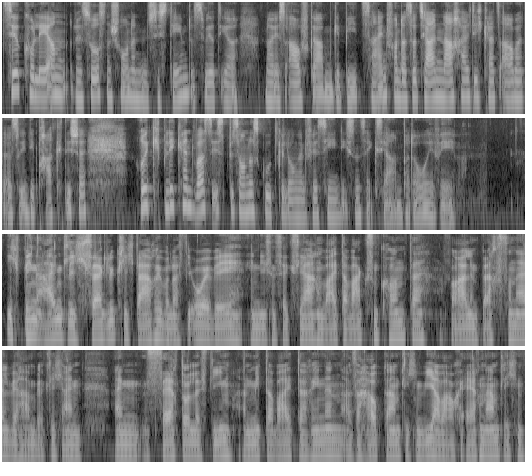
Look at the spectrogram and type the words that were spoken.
zirkulären, ressourcenschonenden System. Das wird Ihr neues Aufgabengebiet sein, von der sozialen Nachhaltigkeitsarbeit also in die praktische. Rückblickend, was ist besonders gut gelungen für Sie in diesen sechs Jahren bei der OEW? Ich bin eigentlich sehr glücklich darüber, dass die OEW in diesen sechs Jahren weiter wachsen konnte, vor allem personell. Wir haben wirklich ein, ein sehr tolles Team an Mitarbeiterinnen, also Hauptamtlichen wie aber auch Ehrenamtlichen.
